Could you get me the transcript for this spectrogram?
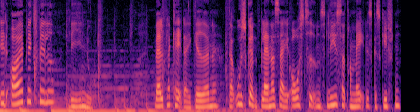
Et øjebliksbillede lige nu. Valgplakater i gaderne, der uskyndt blander sig i årstidens lige så dramatiske skiften.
